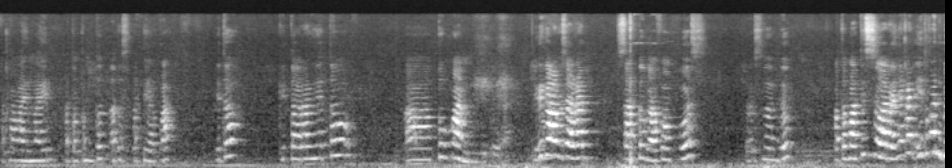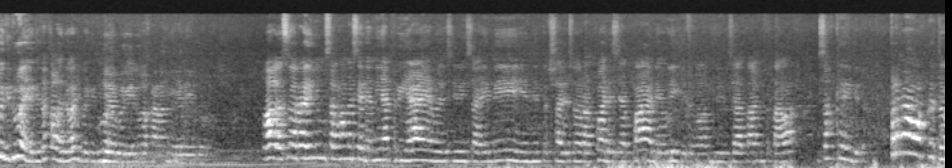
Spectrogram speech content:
atau lain-lain atau kentut atau seperti apa itu kita orangnya tuh uh, tuman gitu ya jadi kalau misalkan satu nggak fokus terus nunduk otomatis suaranya kan itu kan dibagi dua ya kita kalau dua dibagi dua Iya, bagi dua kanan kiri itu. kalau suara ini misalkan masih ada niat Ria yang masih bisa ini ini terus ada suara aku ada siapa Dewi gitu kalau bisa tahan ketawa okay gitu. Pernah waktu itu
